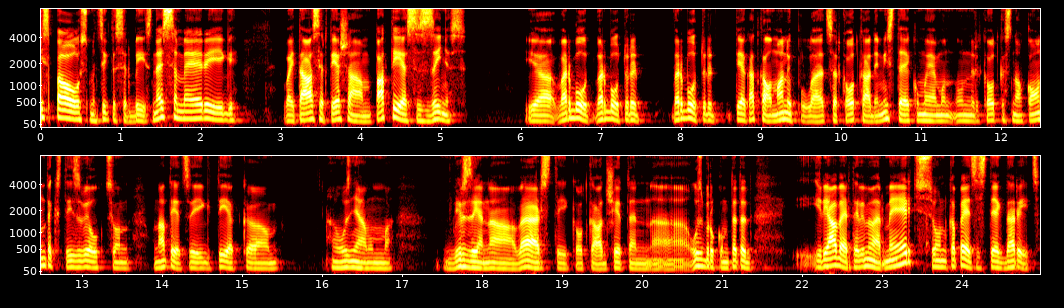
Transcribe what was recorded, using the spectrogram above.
izpausme, cik tas ir bijis nesamērīgi, vai tās ir tiešām patiesas ziņas. Ja varbūt, varbūt tur ir varbūt tur tiek atkal manipulēts ar kaut kādiem izteikumiem, un, un ir kaut kas no konteksta izvilkts, un, un attiecīgi tiek um, uzņēmuma virzienā vērsti kaut kādi šie ten, uh, uzbrukumi. Tad, tad ir jāvērtē vienmēr mērķis un kāpēc tas tiek darīts.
